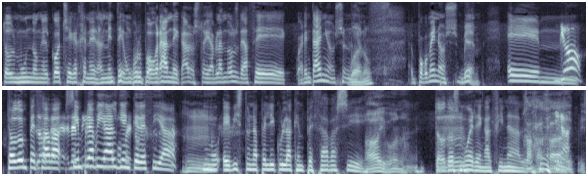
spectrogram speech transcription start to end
todo el mundo en el coche, que generalmente un grupo grande, claro, estoy hablando de hace 40 años, Bueno, un poco menos. bien. Eh, Yo, todo empezaba, lo de- de siempre había alguien que decía, Mm. "Mu- he visto una película que empezaba así, Ay, bueno. todos Mm. mueren al final. Ja, ja, ja, Mira, y,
